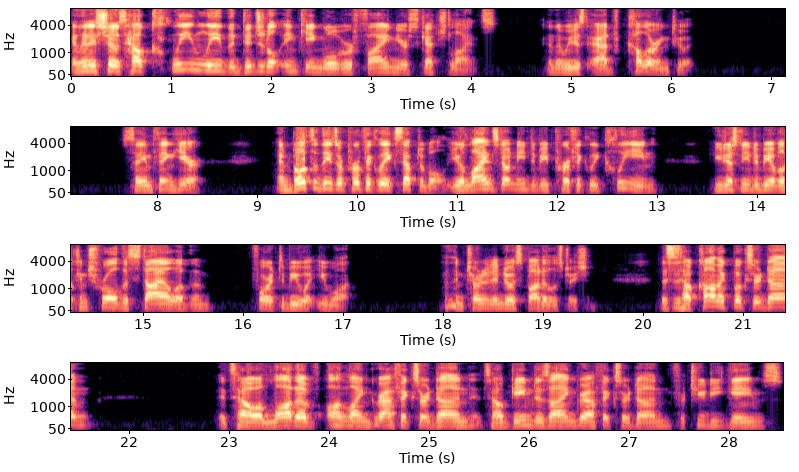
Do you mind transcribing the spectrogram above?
and then it shows how cleanly the digital inking will refine your sketched lines and then we just add coloring to it. Same thing here. And both of these are perfectly acceptable. Your lines don't need to be perfectly clean. You just need to be able to control the style of them for it to be what you want. And then turn it into a spot illustration. This is how comic books are done. It's how a lot of online graphics are done. It's how game design graphics are done for 2D games.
